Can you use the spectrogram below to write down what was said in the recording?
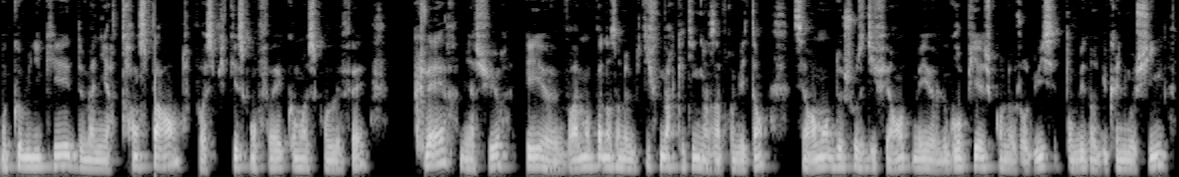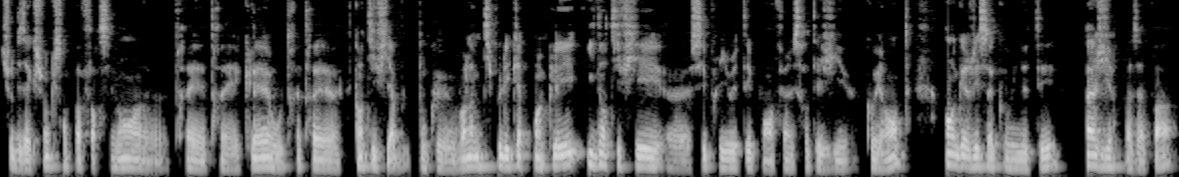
Donc communiquer de manière transparente pour expliquer ce qu'on fait, comment est-ce qu'on le fait, clair bien sûr, et euh, vraiment pas dans un objectif marketing dans un premier temps. C'est vraiment deux choses différentes, mais euh, le gros piège qu'on a aujourd'hui, c'est de tomber dans du greenwashing sur des actions qui sont pas forcément euh, très très claires ou très très quantifiables. Donc voilà un petit peu les quatre points clés identifier ses priorités pour en faire une stratégie cohérente, engager sa communauté, agir pas à pas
